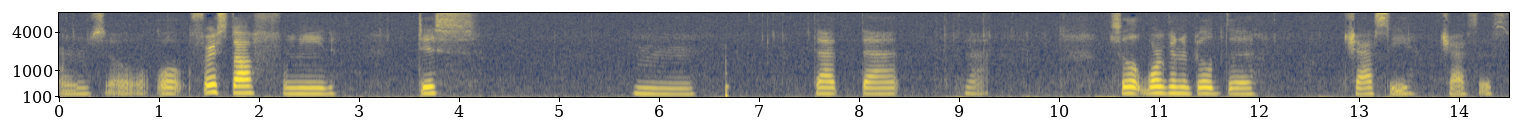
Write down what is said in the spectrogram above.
Um, so, well, first off, we need this. Hmm. That, that, that. So, we're going to build the chassis, chassis,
